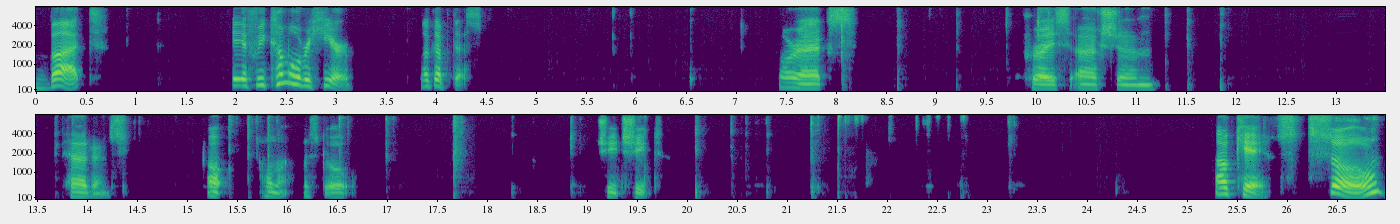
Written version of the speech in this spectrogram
but if we come over here, look up this. Forex, price action, patterns. Oh, hold on, let's go. Cheat sheet. Okay, so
